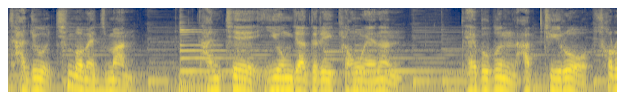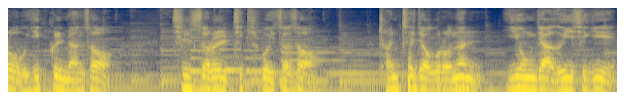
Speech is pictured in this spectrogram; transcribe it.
자주 침범했지만 단체 이용자들의 경우에는 대부분 앞뒤로 서로 이끌면서 질서를 지키고 있어서 전체적으로는 이용자 의식이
